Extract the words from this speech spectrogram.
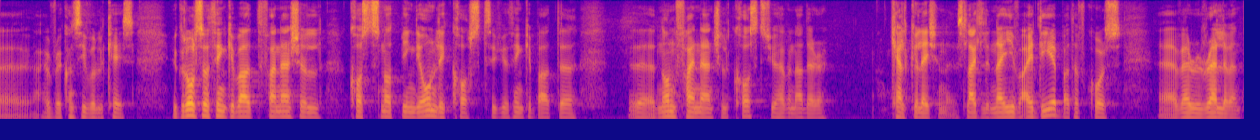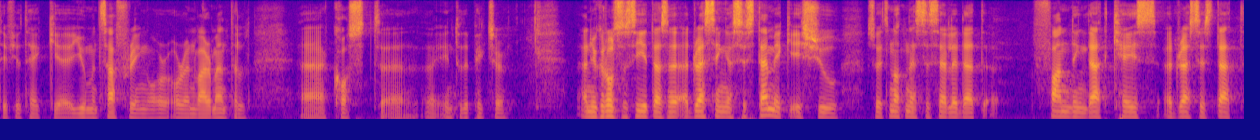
uh, every conceivable case. You could also think about financial costs not being the only costs. If you think about the, the non-financial costs, you have another calculation, a slightly naive idea, but of course uh, very relevant if you take uh, human suffering or, or environmental uh, cost uh, into the picture. And you could also see it as addressing a systemic issue, so it's not necessarily that funding that case addresses that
